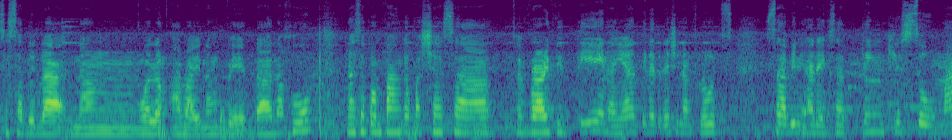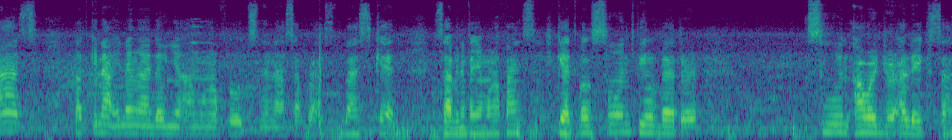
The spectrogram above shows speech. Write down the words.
sasadula ng walang aray ng peta. Naku, nasa Pampanga pa siya sa February 15. Ayan, pinadala siya ng fruits. Sabi ni Alexa, thank you so much. At kinain na nga daw niya ang mga fruits na nasa basket. Sabi ng kanyang mga fans, get well soon, feel better soon, our dear Alexa.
